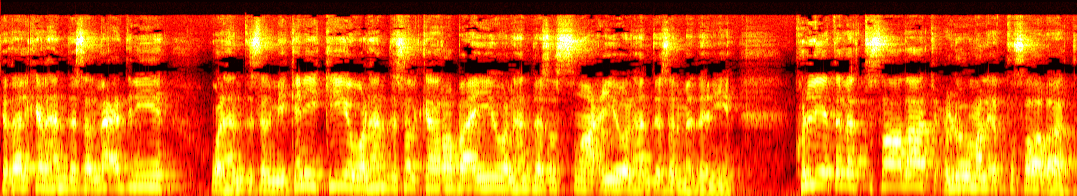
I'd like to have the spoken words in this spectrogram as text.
كذلك الهندسة المعدنية والهندسة الميكانيكية والهندسة الكهربائية والهندسة الصناعية والهندسة المدنية. كلية الاتصالات علوم الاتصالات.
